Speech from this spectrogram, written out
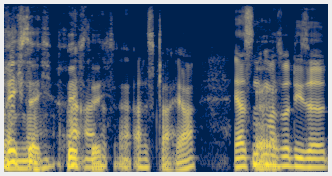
Richtig, also, richtig. Ah, alles klar, ja. Ja, es sind ja. immer so diese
